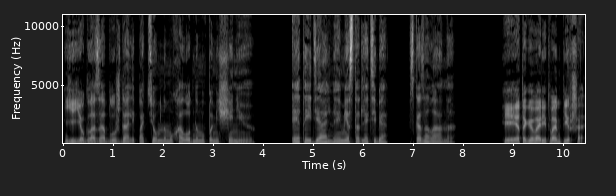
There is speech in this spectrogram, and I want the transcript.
Ее глаза блуждали по темному холодному помещению. «Это идеальное место для тебя», — сказала она. «И это говорит вампирша?»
